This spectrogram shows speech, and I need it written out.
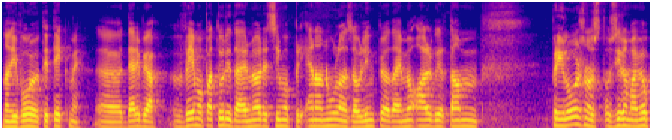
na nivoju te tekme, uh, derbija. Vemo pa tudi, da je imel recimo pri 1-0 za Olimpijo, da je imel Alvir tam priložnost, oziroma imel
